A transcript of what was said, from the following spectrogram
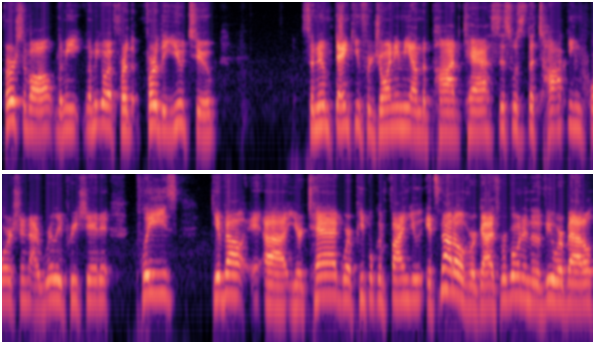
first of all, let me let me go for the for the YouTube. Sanum, thank you for joining me on the podcast. This was the talking portion. I really appreciate it. Please give out uh, your tag where people can find you. It's not over, guys. We're going into the viewer battle,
